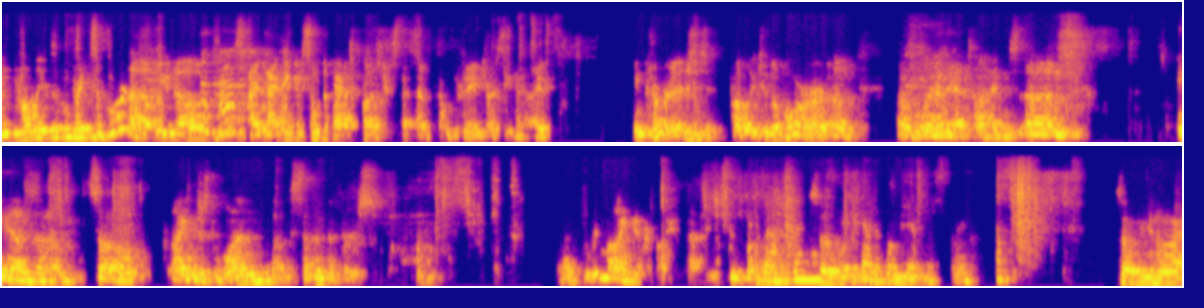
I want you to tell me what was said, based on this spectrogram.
and probably isn't great support of, you know. I, I think of some of the past projects that have come through HRC that I've encouraged, probably to the horror of, of Lynn at times. Um, and um, so I am just one of seven members. remind everybody that. So, so you know, I,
